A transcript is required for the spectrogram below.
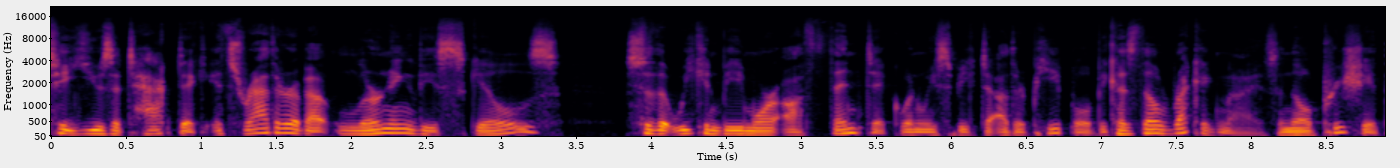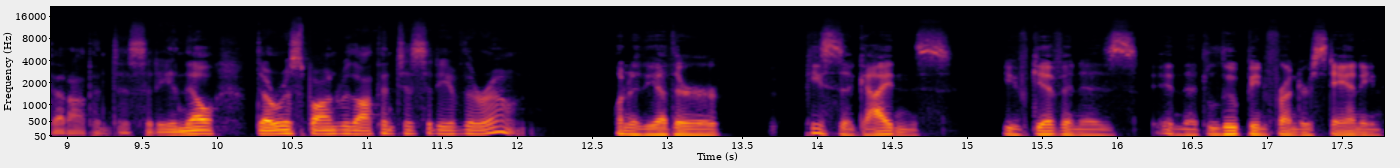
to use a tactic. It's rather about learning these skills so that we can be more authentic when we speak to other people because they'll recognize and they'll appreciate that authenticity and they'll they'll respond with authenticity of their own. One of the other pieces of guidance you've given is in the looping for understanding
